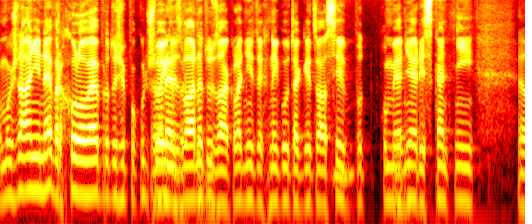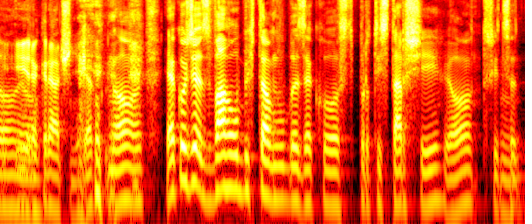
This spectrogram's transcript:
No možná ani ne vrcholové, protože pokud no člověk no, ne, nezvládne tu základní techniku, tak je to asi mm. poměrně riskantní jo, i jo. rekreačně. Jak, no, jakože s váhou bych tam vůbec jako pro ty starší, jo, 30, hmm.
